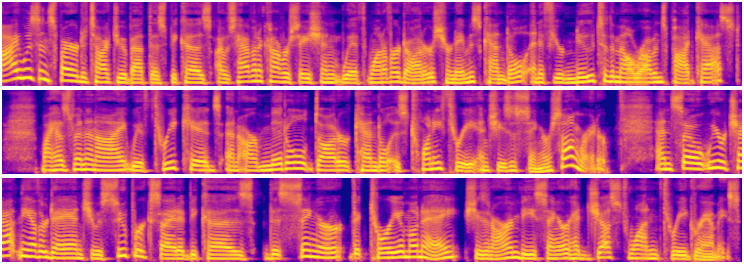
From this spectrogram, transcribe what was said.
I was inspired to talk to you about this because I was having a conversation with one of our daughters. Her name is Kendall. And if you're new to the Mel Robbins podcast, my husband and I, we have three kids, and our middle daughter, Kendall, is 23 and she's a singer songwriter. And so we were chatting the other day and she was super excited because the singer, Victoria Monet, she's an R&B singer, had just won three Grammys.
